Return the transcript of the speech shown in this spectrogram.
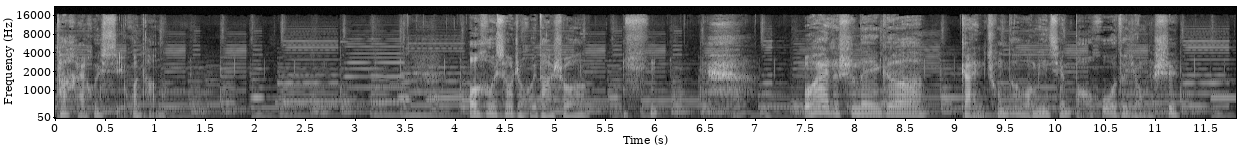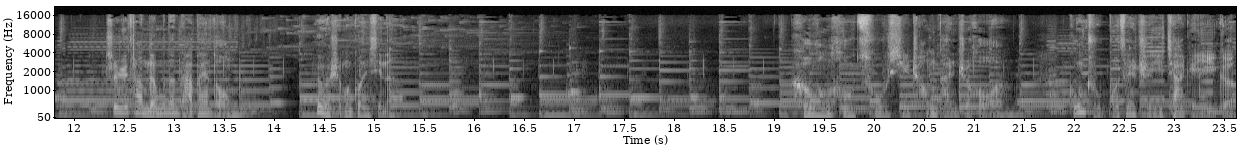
她还会喜欢他吗？”王后笑着回答说：“ 我爱的是那个敢冲到我面前保护我的勇士。至于他能不能打败龙，又有什么关系呢？”和王后促膝长谈之后啊。公主不再执意嫁给一个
